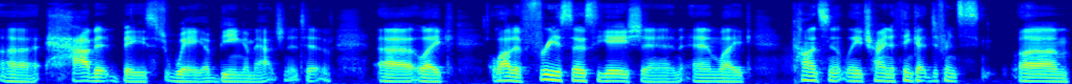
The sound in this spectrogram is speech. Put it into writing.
uh, habit based way of being imaginative. Uh, like a lot of free association and like constantly trying to think at different um,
